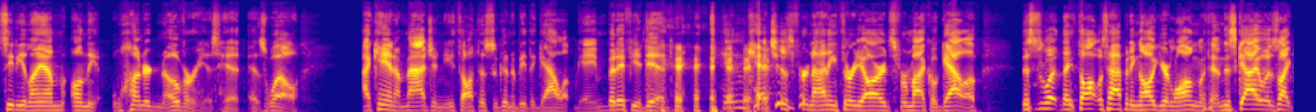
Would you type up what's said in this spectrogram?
CeeDee Lamb on the 100 and over has hit as well. I can't imagine you thought this was going to be the Gallup game, but if you did, 10 catches for 93 yards for Michael Gallup. This is what they thought was happening all year long with him. This guy was like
